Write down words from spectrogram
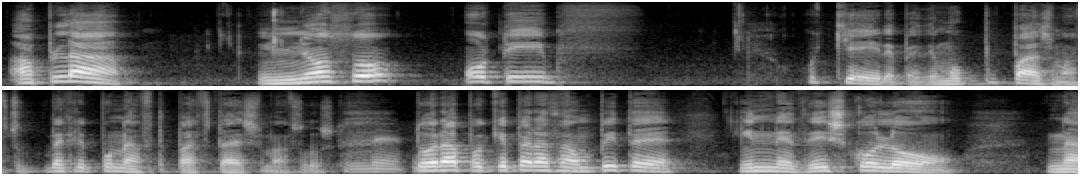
Απλά νιώθω ότι. Okay, ρε παιδί μου, πού πας με αυτό, μέχρι πού να φτάσεις με αυτούς. Ναι. Τώρα από εκεί πέρα θα μου πείτε, είναι δύσκολο να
